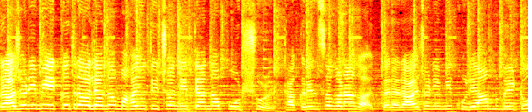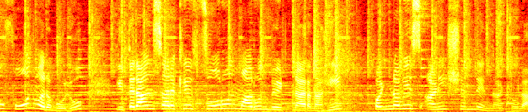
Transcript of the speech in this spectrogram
राज आणि मी एकत्र आल्यानं महायुतीच्या नेत्यांना पोटशूळ. ठाकरेंचा गणागात तर राज आणि मी खुलेआम भेटू फोनवर बोलू. इतरांसारखे चोरून मारून भेटणार नाही. फडणवीस आणि शिंदेंना टोला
